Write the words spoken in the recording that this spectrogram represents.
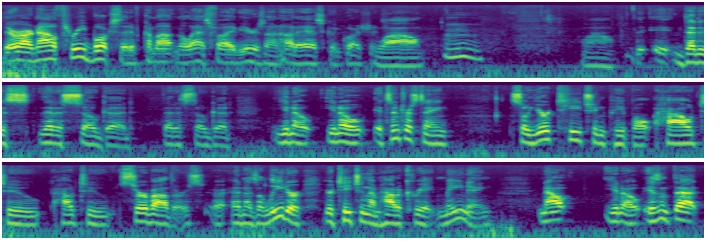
There are now three books that have come out in the last five years on how to ask good questions. Wow. Hmm. Wow. It- that is that is so good. That is so good. You know, you know, it's interesting. So you're teaching people how to how to serve others, uh, and as a leader, you're teaching them how to create meaning. Now, you know, isn't that?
